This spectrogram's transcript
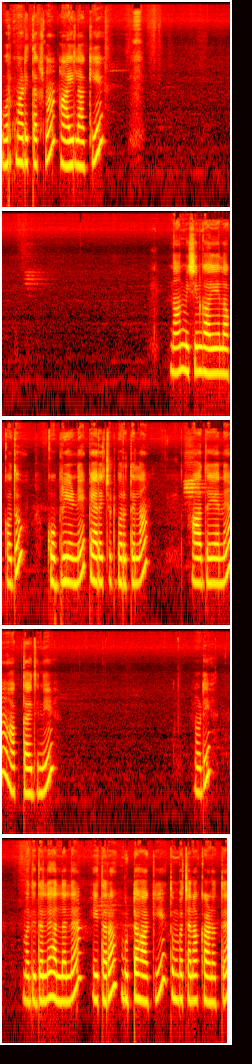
ವರ್ಕ್ ಮಾಡಿದ ತಕ್ಷಣ ಆಯಿಲ್ ಹಾಕಿ. ನಾನು ಮಿಷಿನ್ಗೆ ಆಯಿಲ್ ಹಾಕೋದು ಕೊಬ್ಬರಿ ಎಣ್ಣೆ ಪ್ಯಾರಚೂಟ್ ಬರುತ್ತಲ್ಲ? ಅದೇನೆ ಹಾಕ್ತಾ ಹಾಕ್ತಾಯಿದ್ದೀನಿ ನೋಡಿ, ಮಧ್ಯದಲ್ಲೇ, ಅಲ್ಲಲ್ಲೇ ಈ ಥರ ಬುಟ್ಟ ಹಾಕಿ ತುಂಬ ಚೆನ್ನಾಗಿ ಕಾಣುತ್ತೆ.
